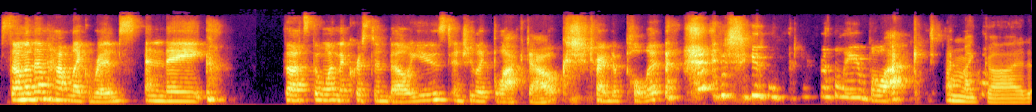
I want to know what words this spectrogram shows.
Some of them have like ribs and they That's the one that Kristen Bell used, and she like blacked out because she tried to pull it, and she literally blacked. Out. Oh my god.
